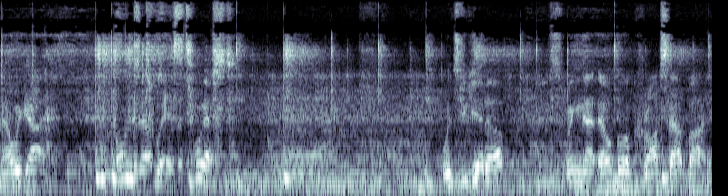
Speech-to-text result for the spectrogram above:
Now we got Und Get up with Twist. twist. Once you get up, swing that elbow across that body.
